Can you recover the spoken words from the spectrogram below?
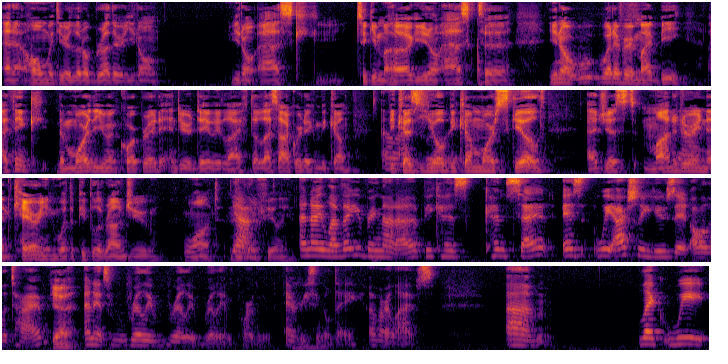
And at home with your little brother, you don't you don't ask to give him a hug, you don't ask to you know whatever it might be. I think the more that you incorporate it into your daily life, the less awkward it can become Oh, because you'll become more skilled at just monitoring Yeah. and caring what the people around you want and how Yeah. they're feeling. And I love that you bring that up because consent is, we actually use it all the time. Yeah. And it's really, really, really important every mm-hmm. single day of our lives. Um, like, we,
